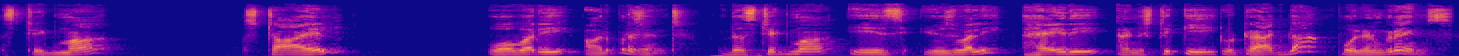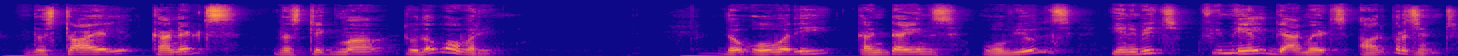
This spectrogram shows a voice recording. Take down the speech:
stigma, style, ovary are present. The stigma is usually hairy and sticky to track the pollen grains. The style connects the stigma to the ovary. The ovary contains ovules in which female gametes are present.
